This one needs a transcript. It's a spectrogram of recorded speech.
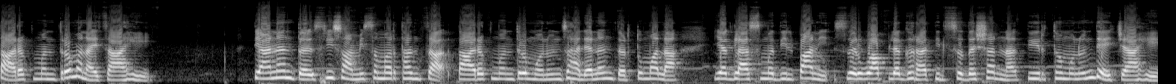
तारक मंत्र म्हणायचा आहे. त्यानंतर श्री स्वामी समर्थांचा तारक मंत्र म्हणून झाल्यानंतर तुम्हाला या ग्लासमधील पाणी सर्व आपल्या घरातील सदस्यांना तीर्थ म्हणून द्यायचे आहे.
